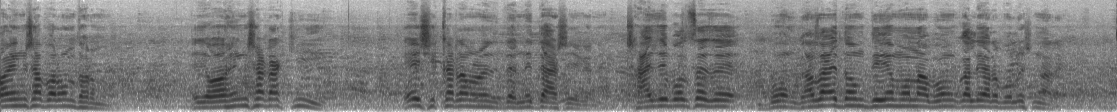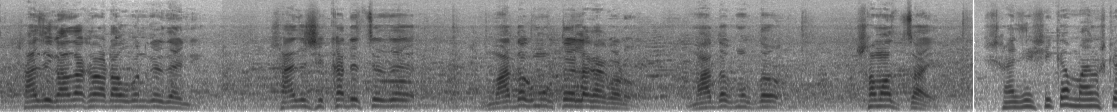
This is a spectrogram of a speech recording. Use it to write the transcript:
অহিংসা পরম ধর্ম। এই অহিংসাটা কি? এই শিক্ষাটা আমরা নিতে আসি এখানে। সাইজে বলছে যে গাঁজায় দম দিয়ে মোনা, বোম কালি আর বলিস না রে। সাইজি গাঁজা খাওয়াটা ওপেন করে দেয়নি। সাইজি শিক্ষা দিচ্ছে যে মাদক মুক্ত এলাকা করো মাদক মুক্ত সমাজ চাই। সামাজিক শিক্ষা মানুষকে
